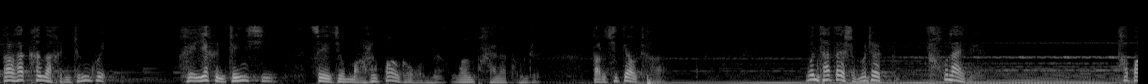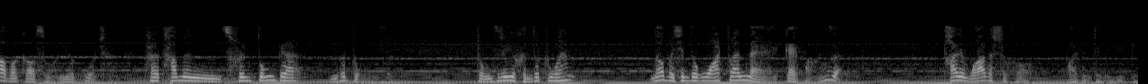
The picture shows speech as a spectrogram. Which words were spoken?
当时他看到很珍贵，也很珍惜，所以就马上报告我们，我们派了同志。到了去调查，问他在什么这出来的？他爸爸告诉我一个过程，他说他们村东边有个种子，种子里有很多砖，老百姓都挖砖来盖房子，他就挖的时候发现这个玉璧。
